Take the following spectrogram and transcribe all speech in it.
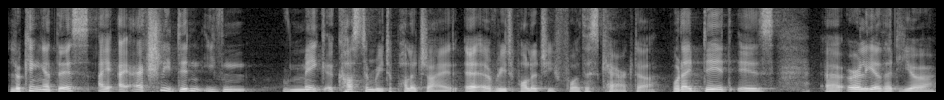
looking at this, I, I actually didn't even make a custom retopology, uh, retopology for this character. What I did is, uh, earlier that year,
